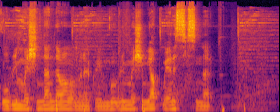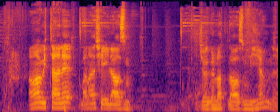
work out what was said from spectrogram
Goblin Machine'den devam amına koyayım. Goblin Machine yapmayanı siksinler. Ama bir tane bana şey lazım. Juggernaut lazım diyeceğim de.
